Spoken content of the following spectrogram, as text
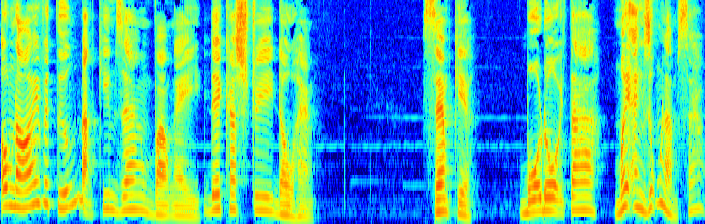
ông nói với tướng Đặng Kim Giang vào ngày decastri đầu hàng. Xem kìa, bộ đội ta mấy anh Dũng làm sao?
